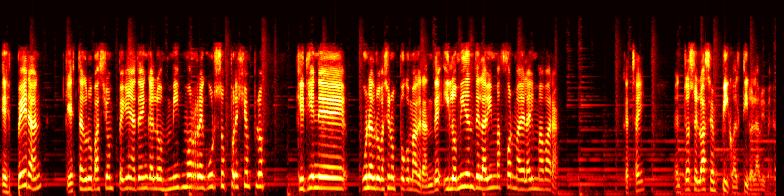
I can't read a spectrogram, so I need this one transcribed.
esperan que esta agrupación pequeña tenga los mismos recursos, por ejemplo, que tiene una agrupación un poco más grande y lo miden de la misma forma, de la misma vara. ¿Cachai? Entonces lo hacen pico al tiro la primera.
